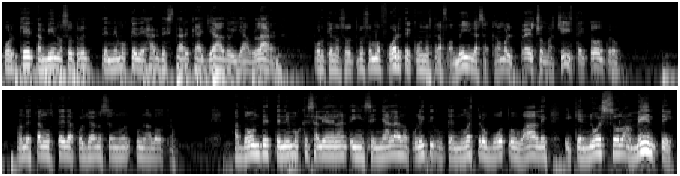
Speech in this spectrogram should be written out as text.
Porque también nosotros tenemos que dejar de estar callados y hablar. Porque nosotros somos fuertes con nuestra familia, sacamos el pecho machista y todo, pero ¿Dónde están ustedes apoyándose uno, al otro? a dónde tenemos que salir adelante y enseñarle a los políticos que nuestro voto vale y que no es solamente,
